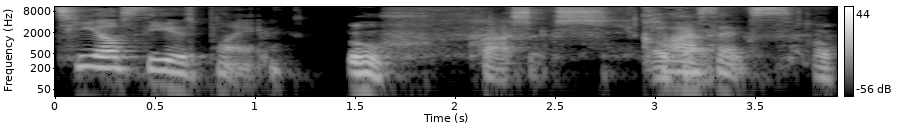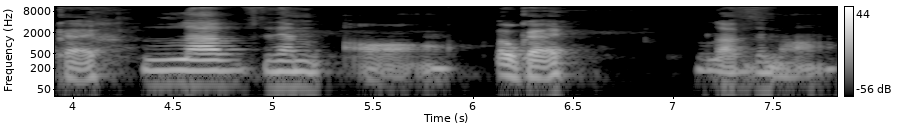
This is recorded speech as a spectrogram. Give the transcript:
TLC is playing. Oof, classics. Okay, Classics. Okay. Love them all. Okay. Love them all.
